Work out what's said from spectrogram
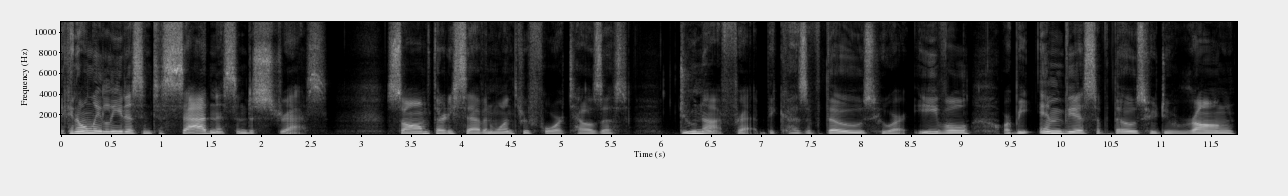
It can only lead us into sadness and distress. Psalm 37, 1 through 4 tells us, Do not fret because of those who are evil, or be envious of those who do wrong,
